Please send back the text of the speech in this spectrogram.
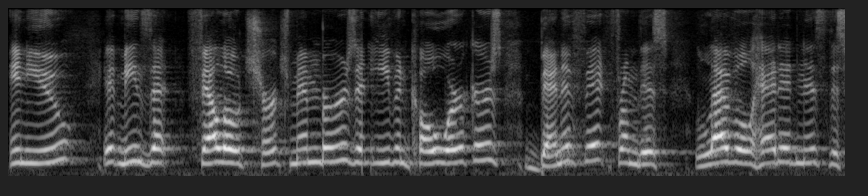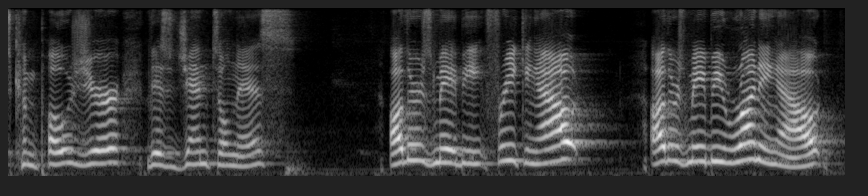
in you. It means that fellow church members and even co-workers benefit from this level-headedness, this composure, this gentleness. Others may be freaking out Others may be running out,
